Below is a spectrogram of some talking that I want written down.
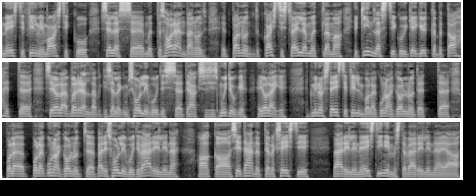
on Eesti filmimaastikku selles mõttes arendanud, et pannud kastist välja mõtlema ja kindlasti, kui keegi ütleb, et ah, et see ei ole võrreldavgi sellega, mis Hollywoodis tehakse, siis muidugi ei olegi. et minu arust Eesti film pole kunagi olnud, et pole, pole kunagi olnud päris Hollywoodi vääriline, aga see ei tähenda, et ei oleks Eesti vääriline, Eesti inimeste vääriline ja,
